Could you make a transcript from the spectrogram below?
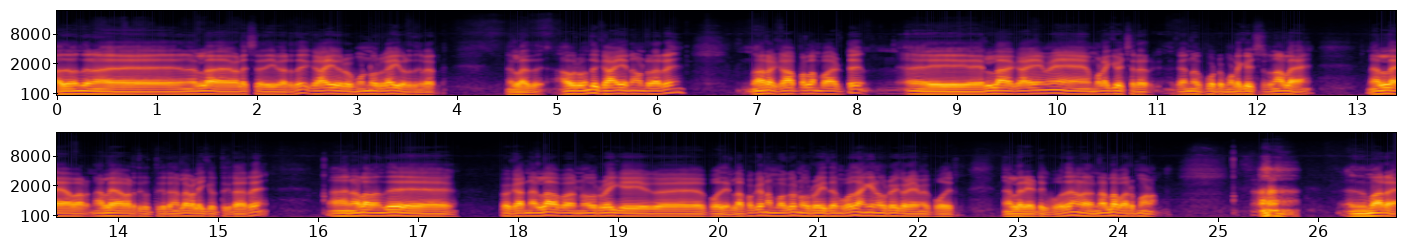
அது வந்து நல்லா நல்ல விளைச்சல் வருது. காய் ஒரு முந்நூறு காய் வருதுங்கிறார். நல்லது. அவர் வந்து காய் என்ன பண்ணுறாரு மர காப்பெல்லாம் பாட்டு எல்லா காயுமே முளைக்க வச்சுறாரு. கன்று போட்டு முளைக்க வச்சதுனால நல்ல வியாபாரம் நல்ல வியாபாரத்துக்கு ஒத்துக்கிறார் நல்ல விலைக்கு ஒத்துக்கிறாரு. அதனால் வந்து இப்போ கண்ணெல்லாம் இப்போ நூறுரூவாய்க்கு போகுது. எல்லா பக்கம் நம்ம பக்கம் நூறுரூவாய்க்கு தான் போகுது. அங்கேயும் நூறுரூவாய்க்கு குறையாமல் போகுது. நல்ல ரேட்டுக்கு போகுது. அதனால நல்ல வருமானம். இது மாதிரி.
